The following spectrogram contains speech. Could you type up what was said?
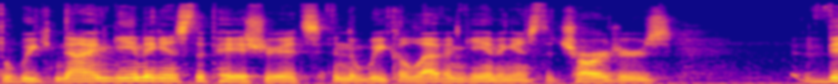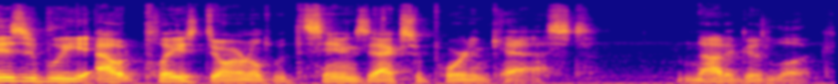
the Week 9 game against the Patriots, and the Week 11 game against the Chargers, visibly outplays Darnold with the same exact supporting cast. Not a good look.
